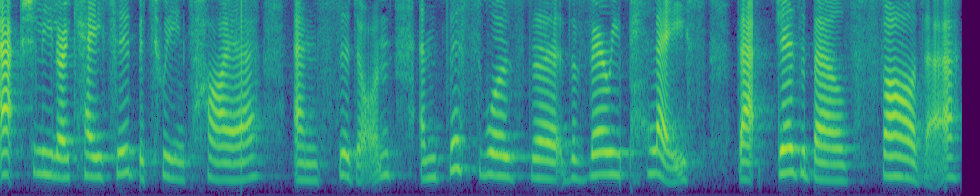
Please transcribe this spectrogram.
actually located between Tyre and Sidon, and this was the, the very place that Jezebel's father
